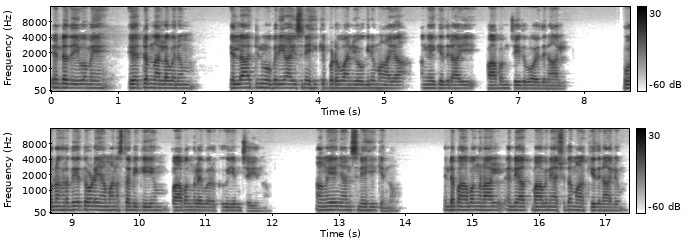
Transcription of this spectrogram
എന്റെ ദൈവമേ ഏറ്റവും നല്ലവനും എല്ലാറ്റിനും ഉപരിയായി സ്നേഹിക്കപ്പെടുവാൻ യോഗ്യനുമായ അങ്ങേക്കെതിരായി പാപം ചെയ്തു പോയതിനാൽ പൂർണഹൃദയത്തോടെ ഞാൻ മനസ്തപിക്കുകയും പാപങ്ങളെ വെറുക്കുകയും ചെയ്യുന്നു. അങ്ങയെ ഞാൻ സ്നേഹിക്കുന്നു. എന്റെ പാപങ്ങളാൽ എന്റെ ആത്മാവിനെ അശുദ്ധമാക്കിയതിനാലും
